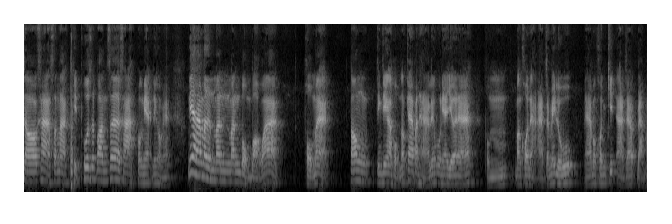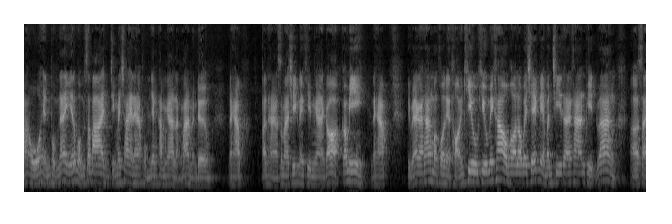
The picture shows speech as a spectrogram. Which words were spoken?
จอค่ะ สมัครผิดผู้สปอนเซอร์ค่ะ พวกเนี้ยนึกออกไหม เนี่ยฮะมันมันมันบ่งบอกว่า ผมอะต้องจริงๆอะผมต้องแก้ปัญหาเรื่องพวกนี้เยอะนะ ผมบางคนอะอาจจะไม่รู้นะฮะบางคนคิดอาจจะแบบว่าโอ้เห็นผมได้อย่างนี้แล้วผมสบายจริงๆไม่ใช่นะฮะผมยังทำงานหลังบ้านเหมือนเดิมนะครับปัญหาสมาชิกในทีมงานก็ก็มีนะครับหรือแม้กระทั่งบางคนเนี่ยถอนคิวคิวไม่เข้า พอเราไปเช็คเนี่ยบัญชีธนาคารผิดบ้างใส่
